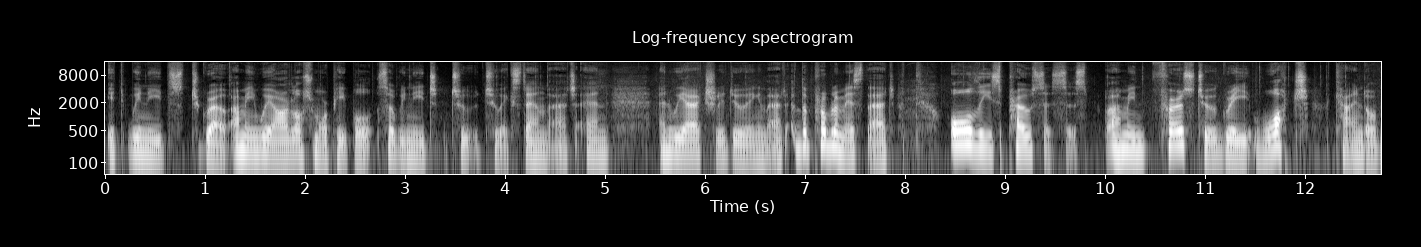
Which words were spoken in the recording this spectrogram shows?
it we need to grow. I mean, we are a lot more people, so we need to to extend that, and and we are actually doing that. The problem is that all these processes. I mean, first to agree what kind of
